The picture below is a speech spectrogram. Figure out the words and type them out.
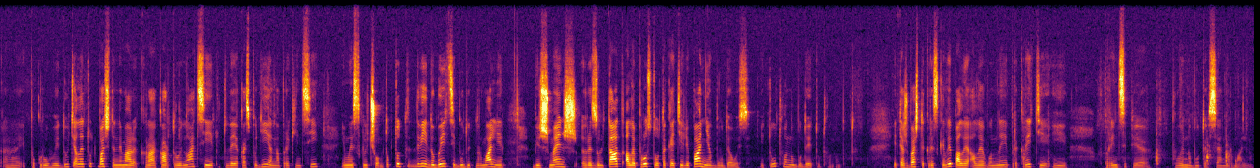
е, по кругу йдуть. Але тут, бачите, немає карт руйнації, тут іде якась подія наприкінці, і ми з ключом. Тобто дві добиці будуть нормальні, більш-менш результат, але просто таке тіліпання буде ось. І тут воно буде, і тут воно буде. І теж, бачите, криски випали, але вони прикриті і, в принципі, повинно бути все нормально.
